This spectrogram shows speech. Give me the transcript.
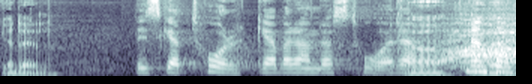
Gardell. Vi ska torka varandras tårar. Vänta.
